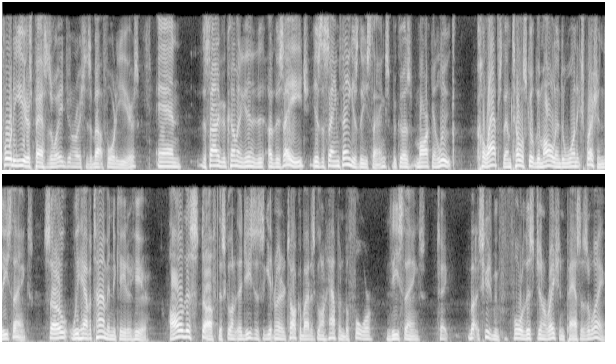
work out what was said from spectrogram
40 years passes away. Generation is about 40 years. And the sign of your coming end of this age is the same thing as these things because Mark and Luke collapse them, telescope them all into one expression, these things. So we have a time indicator here. All of this stuff that's going that Jesus is getting ready to talk about is going to happen before these things take, but excuse me, before this generation passes away.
